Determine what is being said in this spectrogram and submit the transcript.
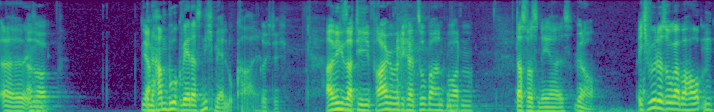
Äh, Also, ja. In Hamburg wäre das nicht mehr lokal. richtig. Aber wie gesagt, die Frage würde ich halt so beantworten. Das, was näher ist. Genau. Ich würde sogar behaupten,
